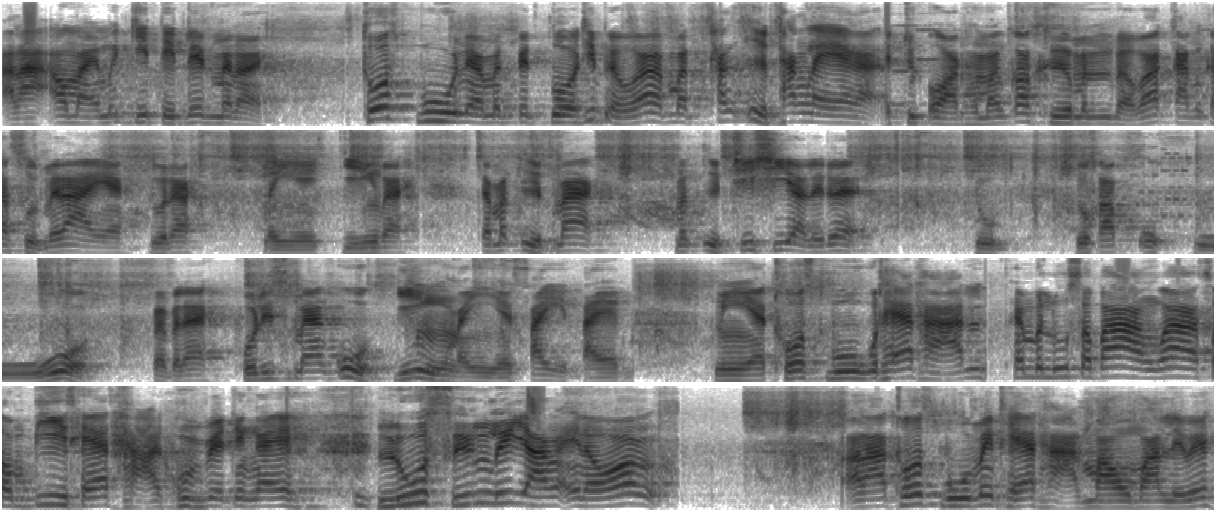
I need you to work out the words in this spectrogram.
อาละเอาไหมเมื่อกี้ติดเล่นไปหน่อย ทัวสบูเนี่ยมันเป็นตัวที่แบบว่ามันทั้งอึดทั้งแรงอะจุดอ่อนของมันก็คือมันแบบว่ากันกระสุนไม่ได้ไงดูนะนี่ไงยิงไปแต่มันอึดมากมันอึดชี้ๆเลยด้วย ดูดูครับโอ้โหไปไปเลย policeman กูยิงในไส้แตกนี่ไงทัวสบูกูแท้ฐาน ให้มันรู้ซะบ้างว่าซอมบี้แท้ฐานคุณเป็นยังไง รู้ซึ้งหรือยังไอ้น้องอาราโทสบูไม่แท้ฐานเมามันเลยเว้ย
